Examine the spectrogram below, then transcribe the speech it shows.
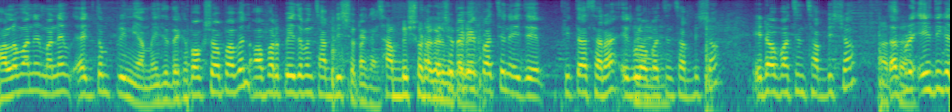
ভালো মানের মানে একদম প্রিমিয়াম এই যে দেখেন বক্স পাবেন অফার পেয়ে যাবেন ছাব্বিশশো টাকায়। 2600 টাকার 2600 ভিতরে। টাকায় পাচ্ছেন এই যে ফিতা ছাড়া এগুলো পাচ্ছেন ছাব্বিশশো। এটাও পাচ্ছেন ছাব্বিশশো। আচ্ছা। তারপরে এইদিকে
